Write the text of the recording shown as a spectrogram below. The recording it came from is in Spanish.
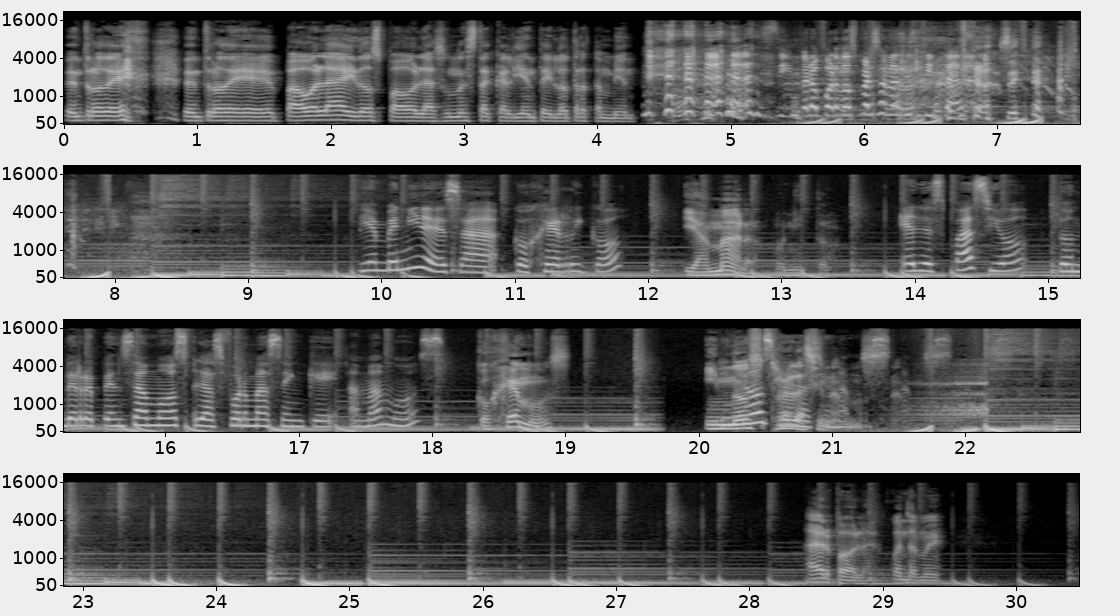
Dentro de, dentro de Paola hay dos Paolas, una está caliente y la otra también. sí, pero por dos personas distintas. Sí. Bienvenidos a Coger Rico, Y amar bonito. el espacio donde repensamos las formas en que amamos Cogemos y, y nos, relacionamos. A ver, Paola, cuéntame.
